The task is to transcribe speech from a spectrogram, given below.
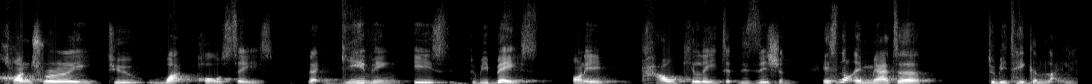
contrary to what Paul says that giving is to be based on a calculated decision. It's not a matter to be taken lightly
